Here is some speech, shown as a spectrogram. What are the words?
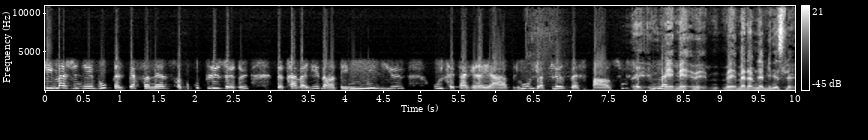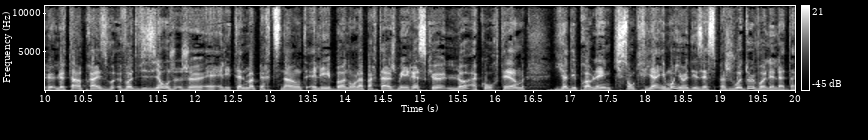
Puis, imaginez-vous que le personnel sera beaucoup plus heureux de travailler dans des milieux où c'est agréable, où il y a plus d'espace, où c'est euh, mais, mais, mais, Madame la ministre, le, temps presse. votre vision, je, elle est tellement pertinente, elle est bonne, on la partage, mais il reste que là, à court terme, il y a des problèmes qui sont criants. Et moi, il y a un des espaces. Je vois deux volets là-dedans.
